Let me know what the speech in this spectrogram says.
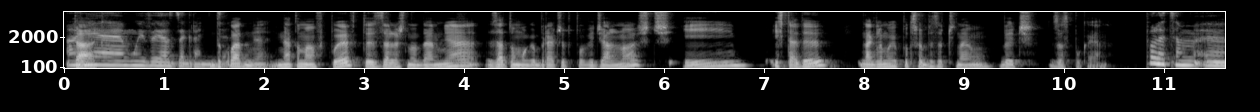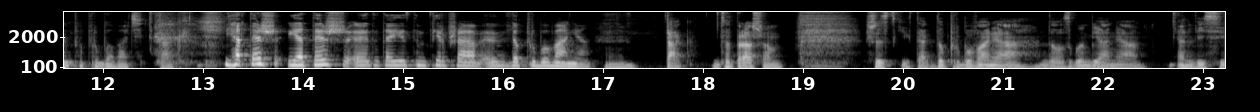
a tak, nie mój wyjazd za granicę. Dokładnie. Na to mam wpływ, to jest zależne ode mnie, za to mogę brać odpowiedzialność i, i wtedy nagle moje potrzeby zaczynają być zaspokajane. Polecam y, popróbować. Tak. Ja też, ja też tutaj jestem pierwsza do próbowania. Mhm. Tak, zapraszam wszystkich tak, do próbowania, do zgłębiania NVC,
